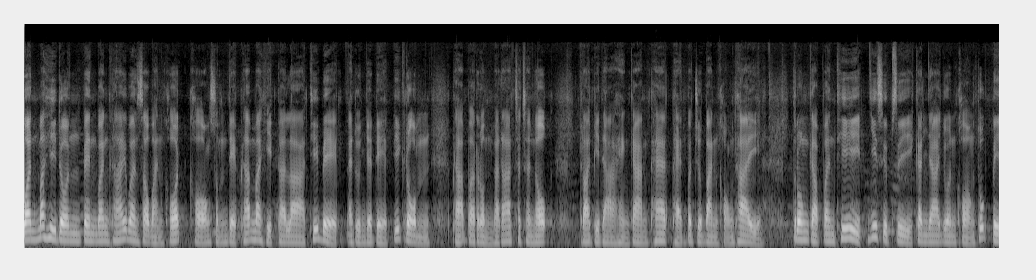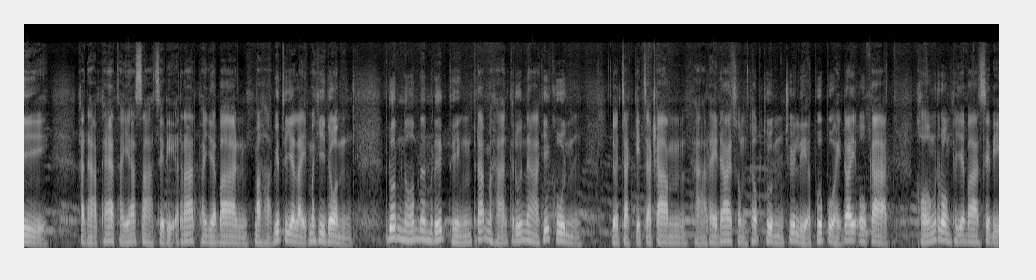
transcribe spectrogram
วันมหิดลเป็นวันคล้ายวันสวรรคตของสมเด็จพระมหิตลาธิเบศอดุลยเดชพิกรม พระบรมราชชนก พระบิดาแห่งการแพทย์แผนปัจจุบันของไทย ตรงกับวันที่ 24 กันยายนของทุกปี คณะแพทยศาสตร์ศิริราชพยาบาล มหาวิทยาลัยมหิดล ร่วมน้อมรำลึกถึงพระมหากรุณาธิคุณ โดยจัดกิจกรรม หารายได้สมทบทุนช่วยเหลือผู้ป่วยด้อยโอกาส ของโรงพยาบาลศิริ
